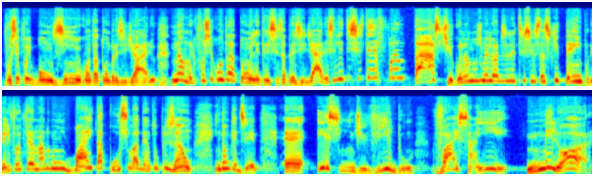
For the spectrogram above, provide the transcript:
você foi bonzinho e contratou um presidiário. Não, mas que você contratou um eletricista presidiário, esse eletricista é fantástico, ele é um dos melhores eletricistas que tem, porque ele foi formado num baita curso lá dentro da prisão. Então, quer dizer, é, esse indivíduo vai sair melhor.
